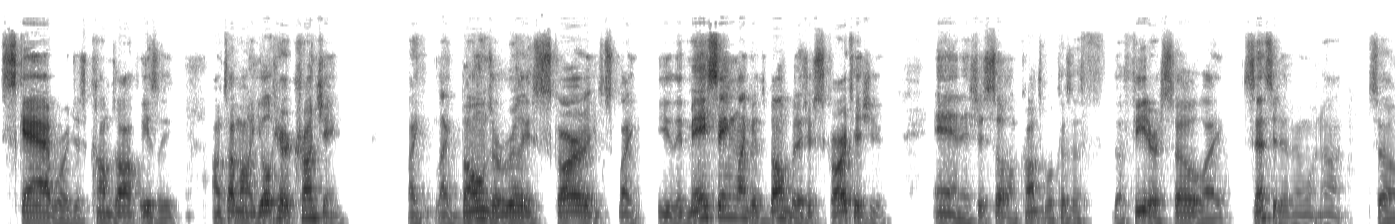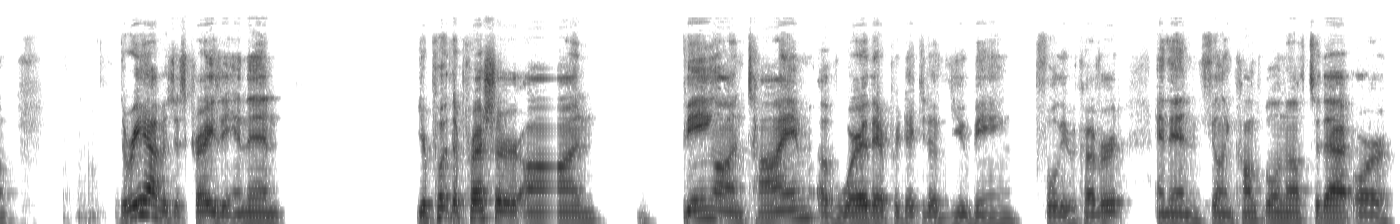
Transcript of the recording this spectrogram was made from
scab where it just comes off easily. I'm talking about you'll hear crunching, like like bones are really scarred. It's like it may seem like it's bone, but it's just scar tissue, and it's just so uncomfortable because the, the feet are so like sensitive and whatnot. So the rehab is just crazy, and then you're put the pressure on being on time of where they're predicted of you being fully recovered and then feeling comfortable enough to that or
